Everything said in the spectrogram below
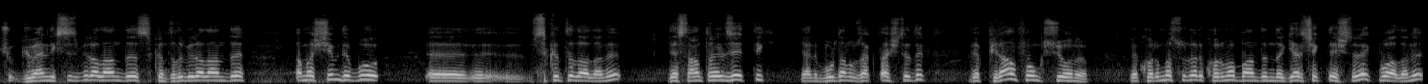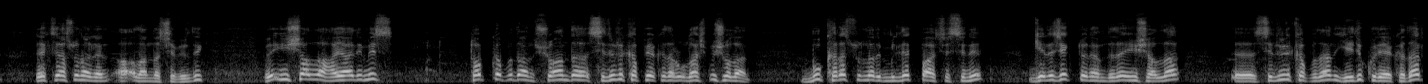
çok güvenliksiz bir alandı, sıkıntılı bir alandı. Ama şimdi bu e, e, sıkıntılı alanı desantralize ettik. Yani buradan uzaklaştırdık ve plan fonksiyonu ve koruma surları koruma bandında gerçekleştirerek bu alanı rekreasyon alan- alanına çevirdik. Ve inşallah hayalimiz Topkapı'dan şu anda Silivri Kapı'ya kadar ulaşmış olan bu Karasurları Millet Bahçesi'ni gelecek dönemde de inşallah e, Silivri Kapı'dan Yedikule'ye kadar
